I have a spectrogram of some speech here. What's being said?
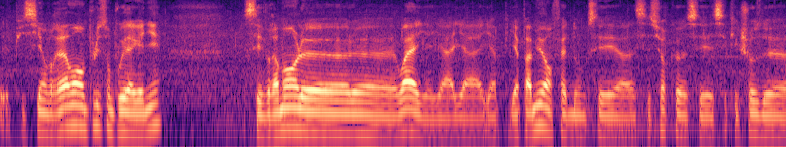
et puis si vraiment en plus on pouvait la gagner, c'est vraiment le, ouais, il y a, a, a, pas mieux en fait. Donc c'est sûr que c'est quelque chose de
